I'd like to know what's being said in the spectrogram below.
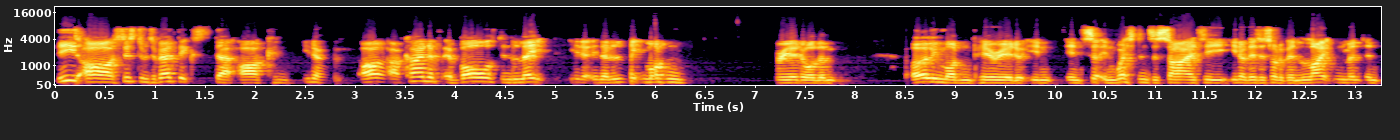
These are systems of ethics that are, you know, are, are kind of evolved in late, you know, in a late modern period or the early modern period in, in, in Western society. You know, there's a sort of enlightenment and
